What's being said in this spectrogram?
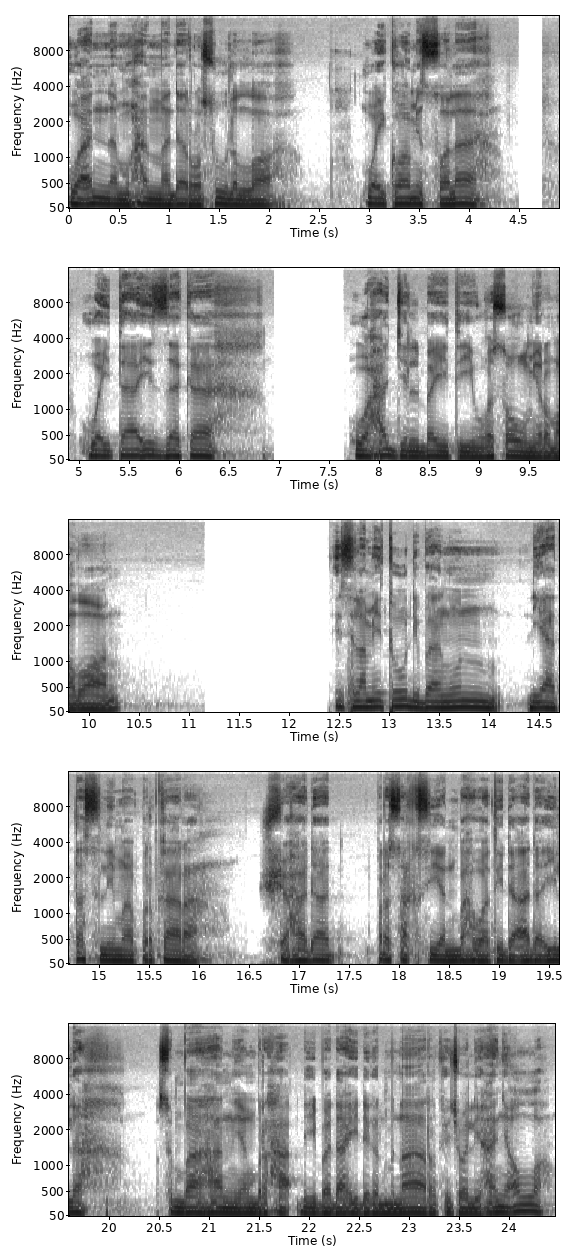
وأن محمد رسول الله وإقام الصلاة وإيتاء الزكاة وحج البيت وصوم رمضان Islam itu dibangun di atas lima perkara. Syahadat, persaksian bahwa tidak ada ilah sembahan yang berhak diibadahi dengan benar kecuali hanya Allah.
